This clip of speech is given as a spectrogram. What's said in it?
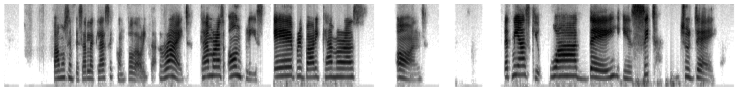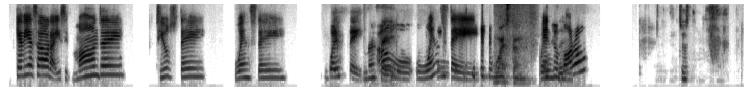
Vamos a empezar la clase con toda ahorita. Right. Cameras on, please. Everybody cameras on. Let me ask you, what day is it today? ¿Qué día es ahora? Is it Monday, Tuesday, Wednesday? Wednesday. Oh, Wednesday. Western. And Wednesday. tomorrow? Just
